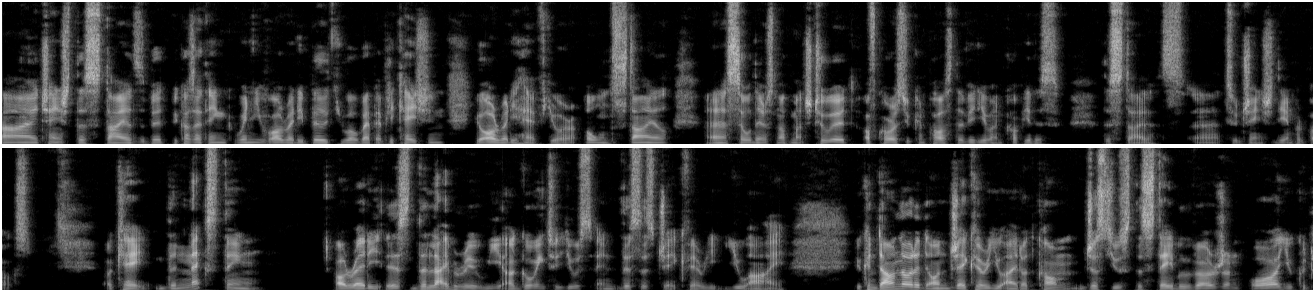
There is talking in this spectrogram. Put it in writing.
I changed the styles a bit because I think when you've already built your web application, you already have your own style, uh, so there's not much to it. Of course, you can pause the video and copy this the styles uh, to change the input box. Okay, the next thing already is the library we are going to use, and this is jQuery UI. You can download it on jQueryui.com, just use the stable version, or you could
